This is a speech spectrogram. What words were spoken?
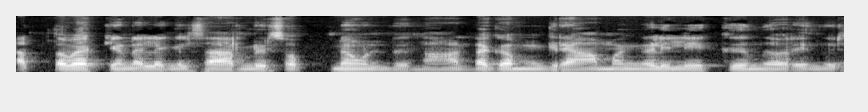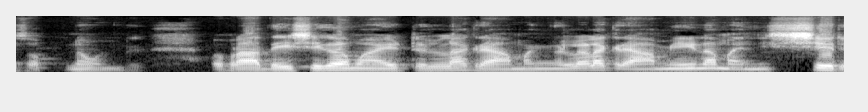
അർത്ഥവാക്യമുണ്ട്. അല്ലെങ്കിൽ സാറിന്റെ ഒരു സ്വപ്നമുണ്ട്. നാടകം ഗ്രാമങ്ങളിലേക്ക് എന്ന് പറയുന്ന ഒരു സ്വപ്നമുണ്ട്. അപ്പോൾ പ്രാദേശികമായിട്ടുള്ള ഗ്രാമങ്ങളിലുള്ള ഗ്രാമീണ മനുഷ്യർ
